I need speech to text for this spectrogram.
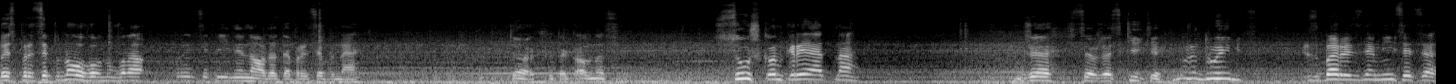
без прицепного ну, вона в принципі і не треба те прицепне. Так, така в нас суш конкретна. Вже це вже скільки? Ну вже другий місяць. З березня місяця,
